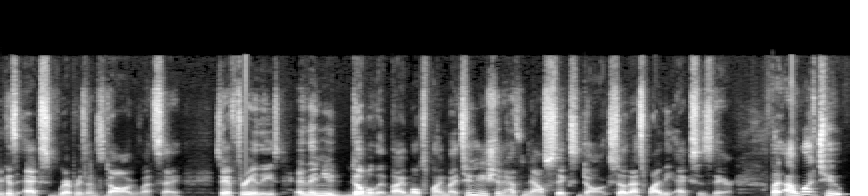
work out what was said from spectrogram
because x represents dog, let's say. So you have three of these, and then you double it by multiplying by 2, you should have now 6 dogs. So that's why the x is there. But I want to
